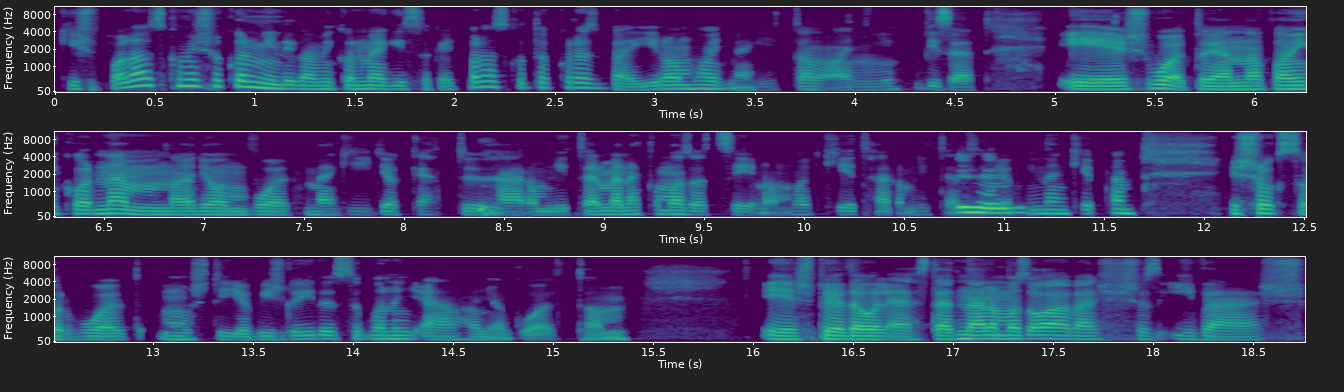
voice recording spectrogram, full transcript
kis palackom, és akkor mindig, amikor megiszok egy palackot, akkor azt beírom, hogy megittam annyi vizet. És volt olyan nap, amikor nem nagyon volt meg így a kettő-három liter, mert nekem az a célom, hogy két-három liter uh-huh. mindenképpen, és sokszor volt most így a vizsgai időszakban, hogy elhanyagoltam. És például ez, tehát nálam az alvás és az ivás,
